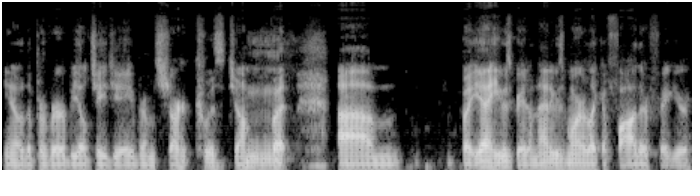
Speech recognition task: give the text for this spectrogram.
you know, the proverbial J.J. Abrams shark was jumped. Mhm. But, um, but yeah, he was great on that. He was more like a father figure.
